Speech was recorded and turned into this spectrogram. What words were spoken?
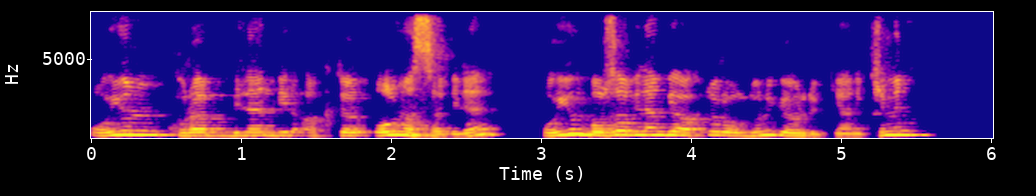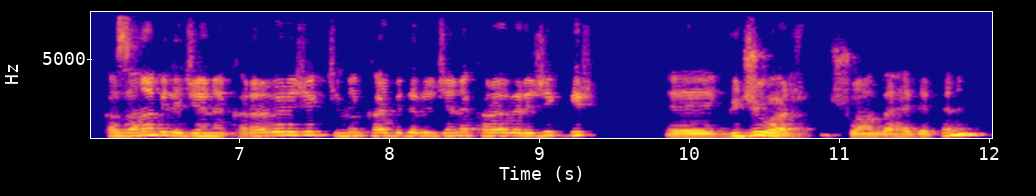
oyun kurabilen bir aktör olmasa bile oyun bozabilen bir aktör olduğunu gördük. Yani kimin kazanabileceğine karar verecek, kimin kaybedebileceğine karar verecek bir e, gücü var şu anda HDP'nin.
